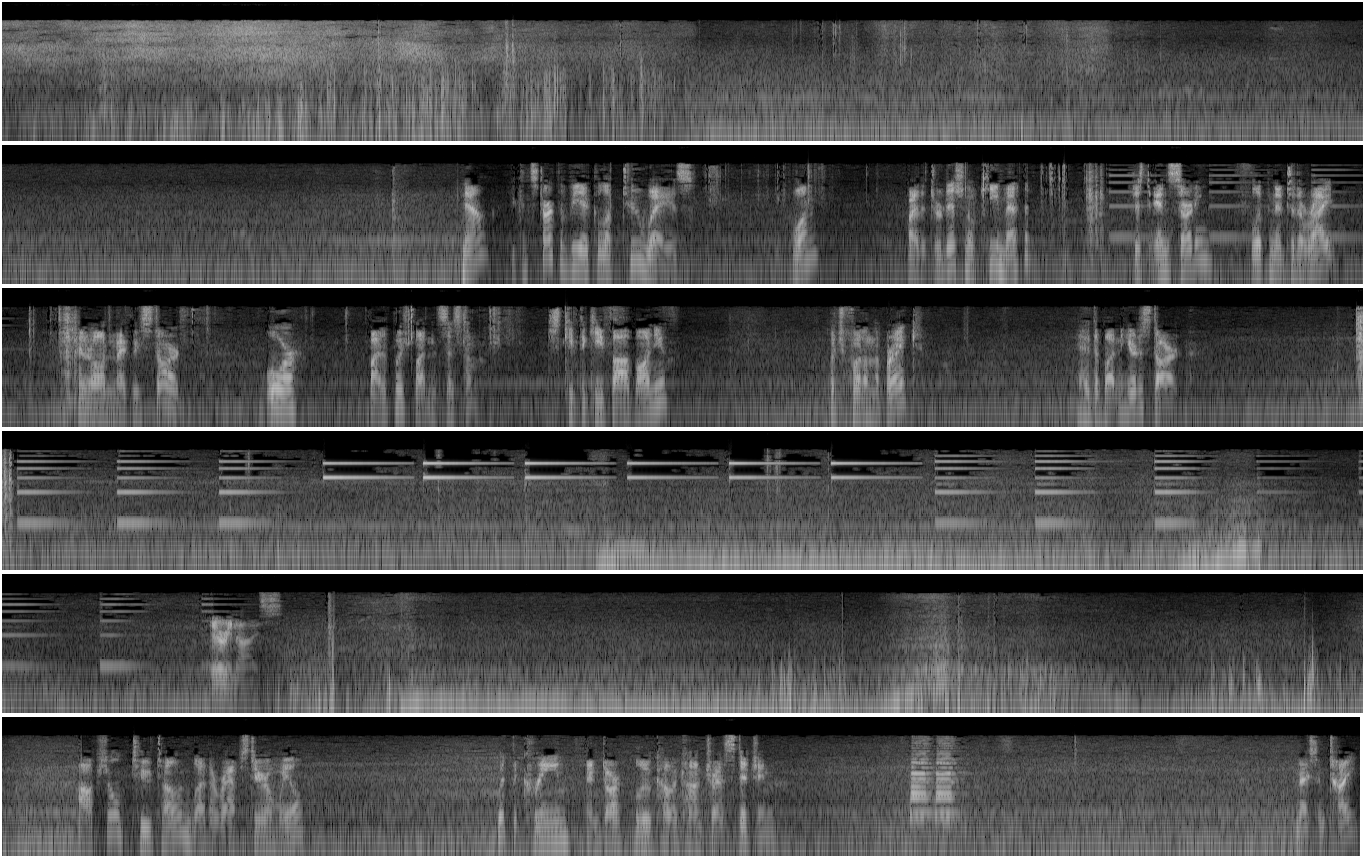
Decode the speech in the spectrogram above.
Now, you can start the vehicle up two ways. One, by the traditional key method, just inserting, flipping it to the right, and it'll automatically start. Or by the push button system. Just keep the key fob on you, put your foot on the brake, and hit the button here to start. Very nice. Optional two-tone leather wrap steering wheel with the cream and dark blue color contrast stitching. Nice and tight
